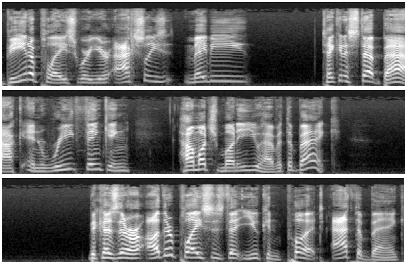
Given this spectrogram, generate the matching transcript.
be in a place where you're actually maybe taking a step back and rethinking how much money you have at the bank. Because there are other places that you can put at the bank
